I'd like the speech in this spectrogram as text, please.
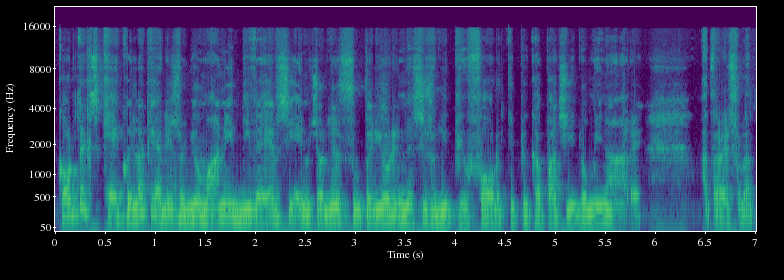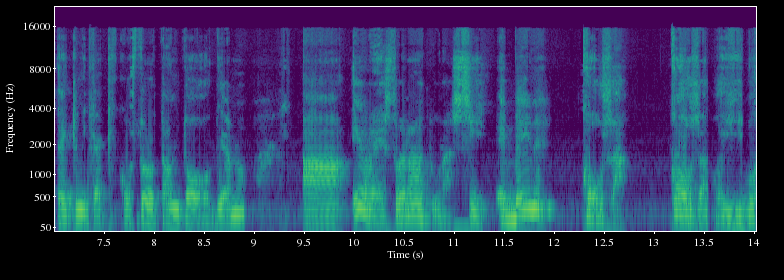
cortex, che è quella che ha reso gli umani diversi e in certo senso superiori, nel senso di più forti, più capaci di dominare attraverso la tecnica che costoro tanto odiano, al resto della natura. Sì, ebbene, cosa? Cosa poi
